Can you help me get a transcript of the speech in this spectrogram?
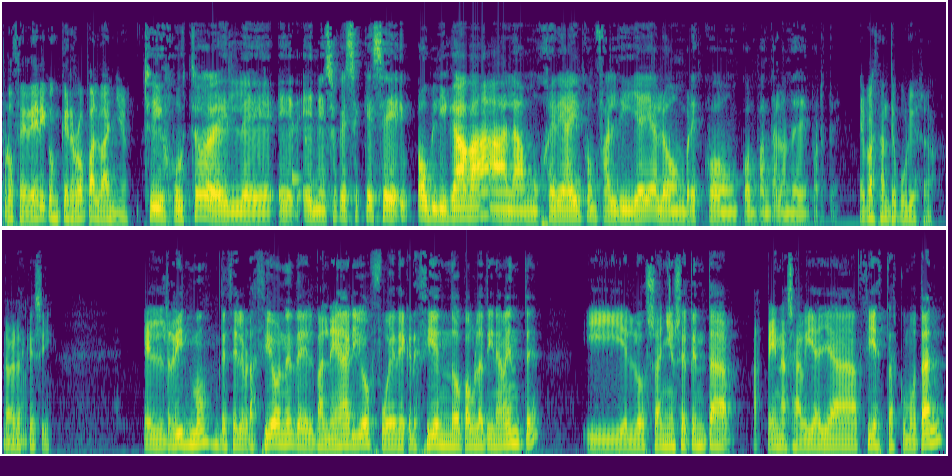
proceder y con qué ropa al baño. Sí, justo en eso que se, que se obligaba a las mujeres a ir con faldilla y a los hombres con, pantalón de deporte. Es bastante curioso, la verdad es que sí. El ritmo de celebraciones del balneario fue decreciendo paulatinamente y en los años 70 apenas había ya fiestas como tal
